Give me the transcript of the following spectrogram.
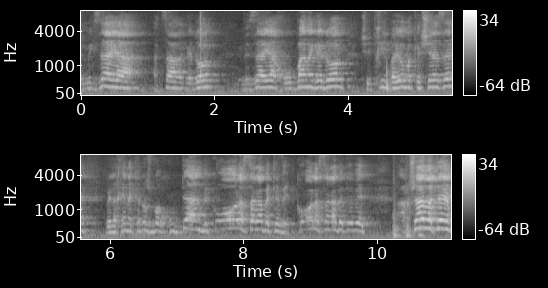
ומזה היה הצער הגדול, וזה היה החורבן הגדול שהתחיל ביום הקשה הזה, ולכן הקדוש ברוך הוא דן בכל עשרה בטבת, כל עשרה בטבת. עכשיו אתם,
